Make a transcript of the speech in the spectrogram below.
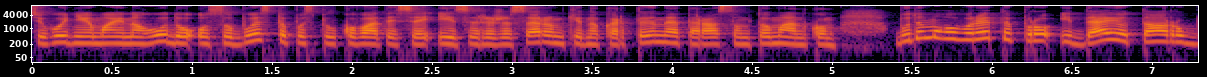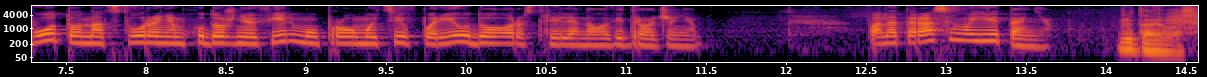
Сьогодні я маю нагоду особисто поспілкуватися із режисером кінокартини Тарасом Томенком. Будемо говорити про ідею та роботу над створенням художнього фільму про митців періоду розстріляного відродження. Пане Тарасе, мої вітання. Вітаю вас.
